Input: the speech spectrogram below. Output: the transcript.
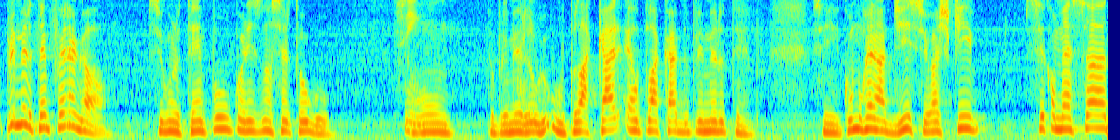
O primeiro tempo foi legal. O segundo tempo, o Corinthians não acertou o gol. Sim. Então, o, primeiro, o, o placar é o placar do primeiro tempo. Sim, como o Renato disse, eu acho que você começa a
